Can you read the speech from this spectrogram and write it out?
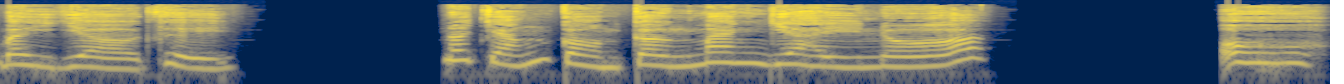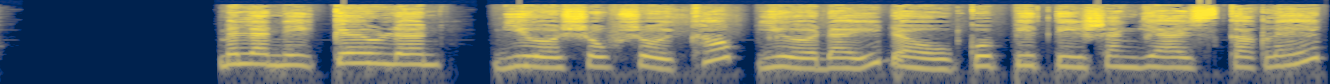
Bây giờ thì nó chẳng còn cần mang giày nữa. Ô! Melanie kêu lên, vừa sụt sùi khóc vừa đẩy đầu cô Pitty sang vai Scarlett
